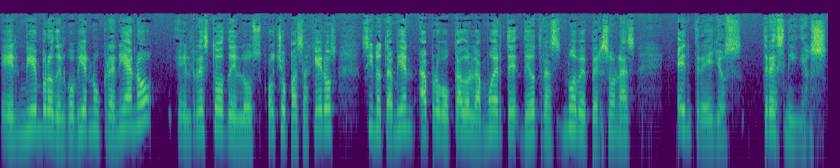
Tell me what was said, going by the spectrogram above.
el miembro del gobierno ucraniano, el resto de los ocho pasajeros, sino también ha provocado la muerte de otras nueve personas, entre ellos tres niños.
